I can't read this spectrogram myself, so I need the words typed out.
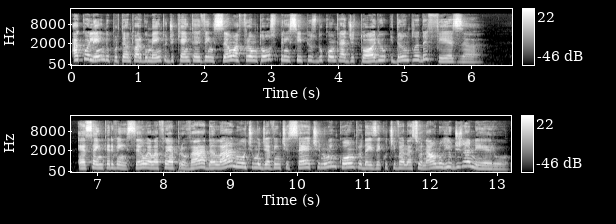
acolhendo, portanto, o argumento de que a intervenção afrontou os princípios do contraditório e da ampla defesa. Essa intervenção ela foi aprovada lá no último dia 27 no encontro da Executiva Nacional no Rio de Janeiro.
